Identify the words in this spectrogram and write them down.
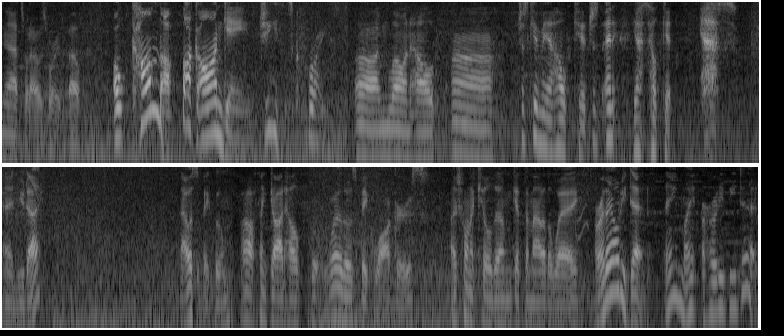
That's what I was worried about. Oh, come the fuck on, game. Jesus Christ. Oh, I'm low on health. Uh, just give me a health kit. Just any. Yes, health kit. Yes. And you die? That was a big boom. Oh, thank God, health. What are those big walkers? I just want to kill them, get them out of the way. Or are they already dead? They might already be dead.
